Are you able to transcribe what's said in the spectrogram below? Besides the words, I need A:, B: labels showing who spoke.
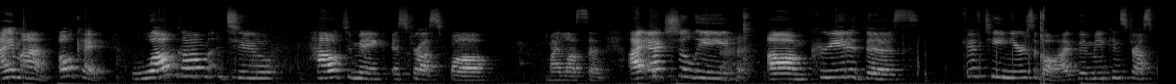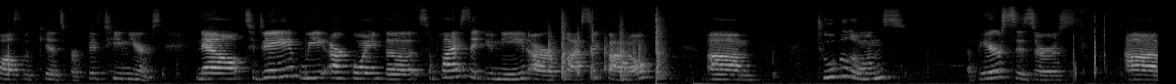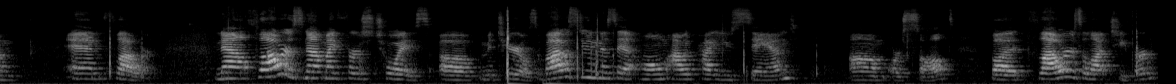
A: I am on. Okay, welcome to how to make a stress ball, my lesson. I actually um, created this 15 years ago. I've been making stress balls with kids for 15 years. Now, today we are going, the supplies that you need are a plastic bottle, um, two balloons, a pair of scissors, um, and flour. Now, flour is not my first choice of materials. If I was doing this at home, I would probably use sand um, or salt, but flour is a lot cheaper,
